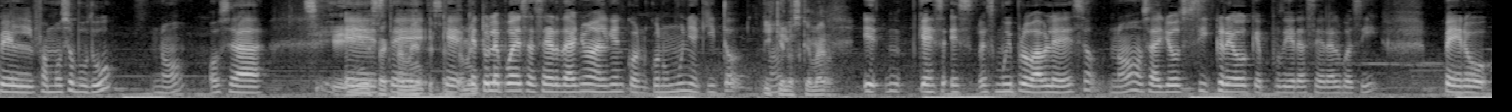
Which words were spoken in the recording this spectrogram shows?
el famoso vudú, ¿no? O sea, Sí, este, exactamente, que- exactamente. Que, tú le puedes hacer daño a alguien con, con un muñequito. Y que los quemaron. Y, mm, que es, es, es muy probable eso, ¿no? O sea, yo sí creo que pudiera ser algo así, pero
